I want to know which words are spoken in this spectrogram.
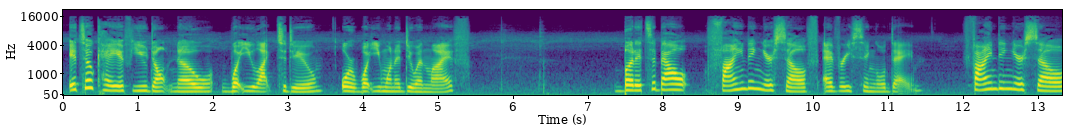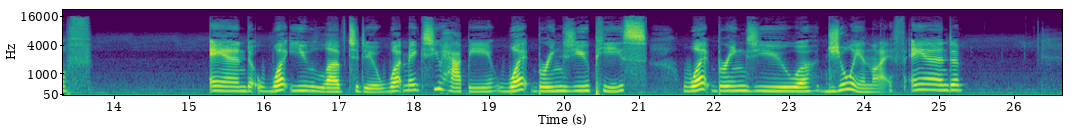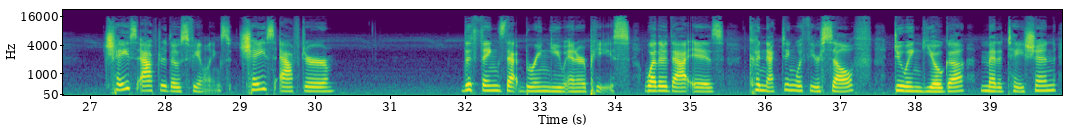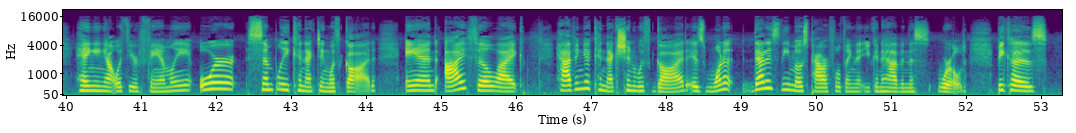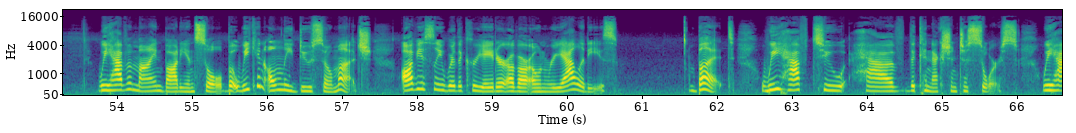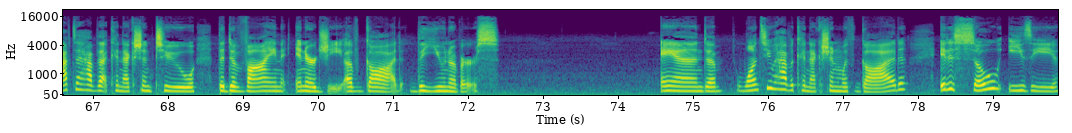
it's okay if you don't know what you like to do or what you want to do in life, but it's about finding yourself every single day. Finding yourself and what you love to do, what makes you happy, what brings you peace, what brings you joy in life. And chase after those feelings. Chase after the things that bring you inner peace, whether that is connecting with yourself, doing yoga, meditation, hanging out with your family, or simply connecting with God. And I feel like having a connection with God is one of that is the most powerful thing that you can have in this world because we have a mind, body, and soul, but we can only do so much. Obviously, we're the creator of our own realities. But we have to have the connection to source. We have to have that connection to the divine energy of God, the universe. And uh, once you have a connection with God, it is so easy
